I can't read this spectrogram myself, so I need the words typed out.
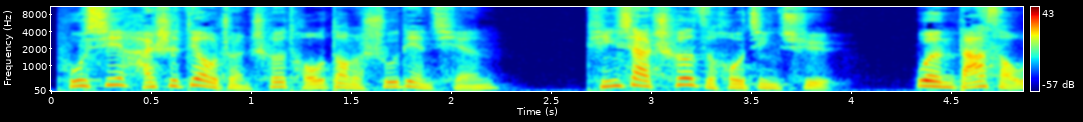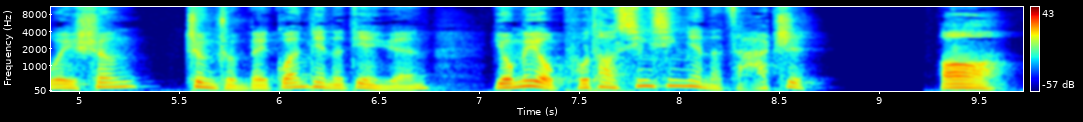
蒲西还是调转车头到了书店前，停下车子后进去问打扫卫生。正准备关店的店员有没有葡萄心心念的杂志？哦，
